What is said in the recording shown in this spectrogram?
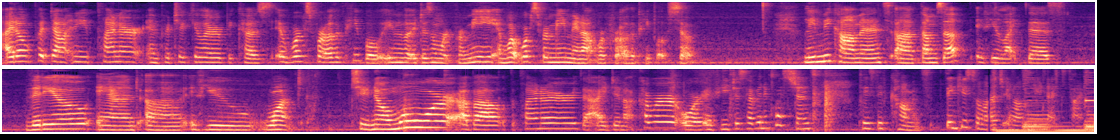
I don't put down any planner in particular because it works for other people even though it doesn't work for me and what works for me may not work for other people. So leave me comments, uh, thumbs up if you like this video, and uh, if you want to know more about the planner that I did not cover, or if you just have any questions, please leave comments. Thank you so much, and I'll see you next time.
